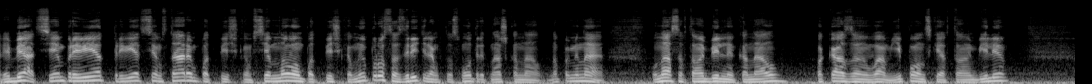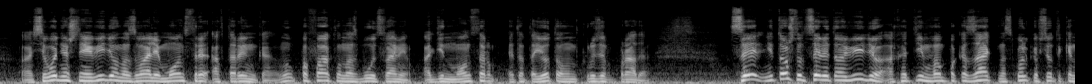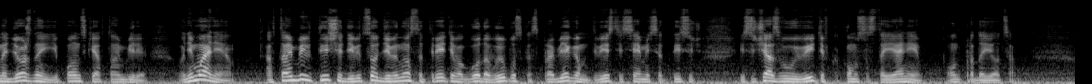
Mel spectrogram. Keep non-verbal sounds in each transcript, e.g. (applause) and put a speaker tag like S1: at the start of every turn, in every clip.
S1: Ребят, всем привет! Привет всем старым подписчикам, всем новым подписчикам, ну и просто зрителям, кто смотрит наш канал. Напоминаю, у нас автомобильный канал, показываем вам японские автомобили. А сегодняшнее видео назвали «Монстры авторынка». Ну, по факту у нас будет с вами один монстр, это Toyota Land Cruiser Prado. Цель, не то что цель этого видео, а хотим вам показать, насколько все-таки надежные японские автомобили. Внимание! Автомобиль 1993 года выпуска с пробегом 270 тысяч. И сейчас вы увидите, в каком состоянии он продается.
